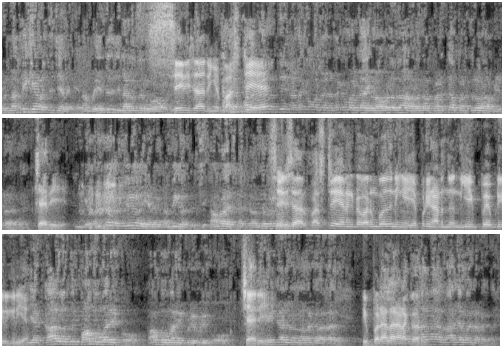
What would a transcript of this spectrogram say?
ஒரு நம்பிக்கையா வந்துச்சு எனக்கு நம்ம எந்திரிச்சு நடந்துருவோம் சரி சார் நீங்கள் ஃபஸ்ட்டு வந்து நடக்க மாட்டேன் நடக்க மாட்டேன் இவன் அவ்வளவுதான் அவ்வளவுதான் படுத்தா படுத்துருவோம் அப்படின்றாங்க சரி இங்க வந்த பிறகு எனக்கு நம்பிக்கை வந்துருச்சு காமராஜ் சார் வந்த சரி சார் ஃபஸ்ட்டு என்கிட்ட வரும்போது நீங்கள் எப்படி நடந்து வந்தீங்க இப்போ எப்படி இருக்கிறீங்க என் கால் வந்து பாம்பு மாதிரி போகும் பாம்பு மாதிரி இப்படி இப்படி போகும் சரி கால் நடக்க வராது இப்போ நல்லா நடக்க வரும் ராஜா மாதிரி நடக்கிறேன்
